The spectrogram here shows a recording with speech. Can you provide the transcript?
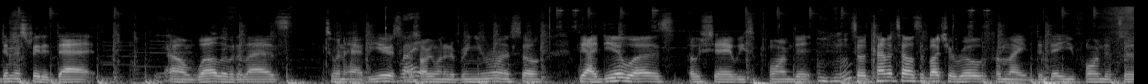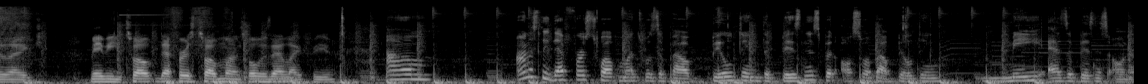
demonstrated that yeah. um, well over the last two and a half years. So that's Right. why we wanted to bring you on. So the idea was O'Shea. We formed it. Mhm. So kind of tell us about your road from like the day you formed it to like maybe twelve that first twelve months. What was that like for you? Um, honestly, that first 12 months was about building the business, but also about building me as a business owner.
